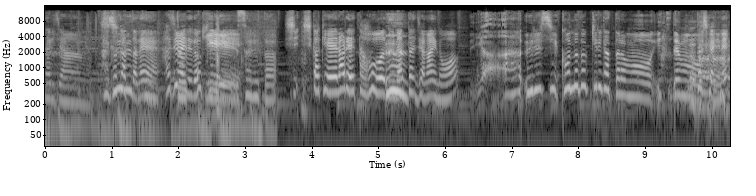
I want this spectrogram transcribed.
なりちゃん。近かったね。初めてドッキリ。された。し仕掛けられた方になったんじゃないの、いやー、嬉しい。こんなドッキリだったらもう、いつでも。確かにね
